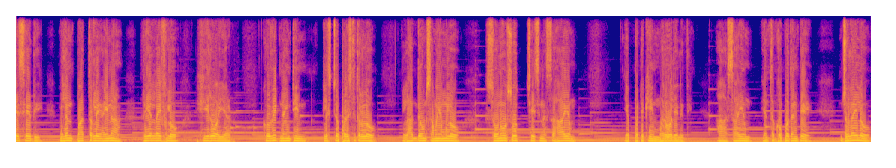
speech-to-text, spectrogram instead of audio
చేసేది విలన్ పాత్రలే అయినా రియల్ లైఫ్లో హీరో అయ్యాడు. కోవిడ్ నైన్టీన్ క్లిష్ట పరిస్థితులలో లాక్డౌన్ సమయంలో సోనూ సూద్ చేసిన సహాయం ఎప్పటికీ మరవలేనిది. ఆ సాయం ఎంత గొప్పదంటే జూలైలో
